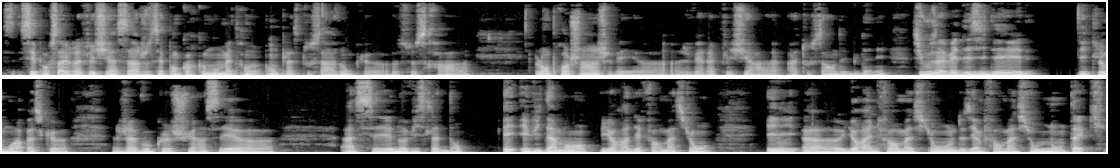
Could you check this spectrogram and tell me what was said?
c'est pour ça que je réfléchis à ça. Je sais pas encore comment mettre en place tout ça, donc ce sera L'an prochain, je vais, euh, réfléchir à, tout ça en début d'année. Si vous avez des idées, dites-le moi parce que j'avoue que je suis assez, euh, assez novice là-dedans. Et évidemment, il y aura des formations et euh, il y aura une formation, une deuxième formation non tech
